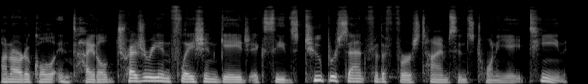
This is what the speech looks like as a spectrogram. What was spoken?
an article entitled Treasury Inflation Gauge Exceeds 2% for the First Time Since 2018.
